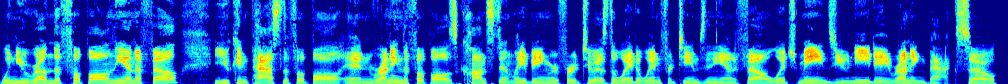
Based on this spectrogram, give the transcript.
when you run the football in the NFL, you can pass the football, and running the football is constantly being referred to as the way to win for teams in the NFL, which means you need a running back. So.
